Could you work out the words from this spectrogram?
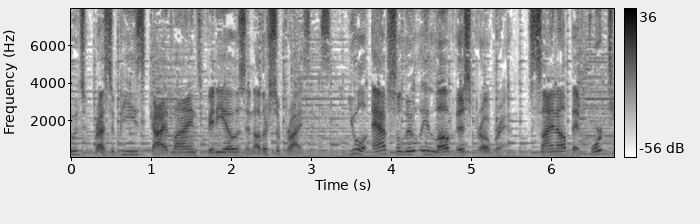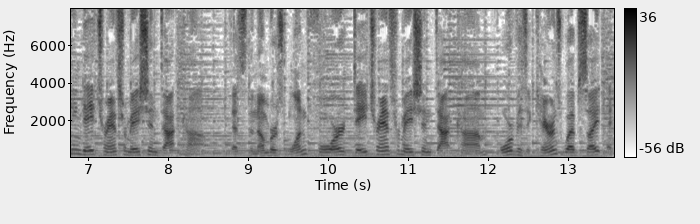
superfoods, recipes, guidelines, videos, and other surprises. You will absolutely love this program. Sign up at 14daytransformation.com. That's the numbers 14daytransformation.com or visit Karen's website at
